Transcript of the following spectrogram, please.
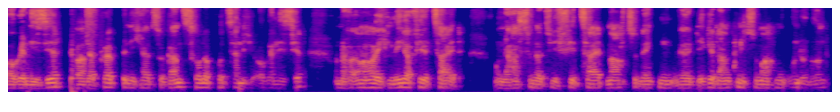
organisiert. Bei der Prep bin ich halt so ganz hundertprozentig organisiert und auf einmal habe ich mega viel Zeit. Und da hast du natürlich viel Zeit nachzudenken, äh, die Gedanken zu machen und, und, und.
